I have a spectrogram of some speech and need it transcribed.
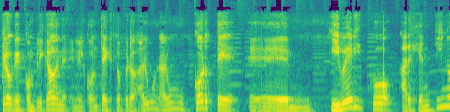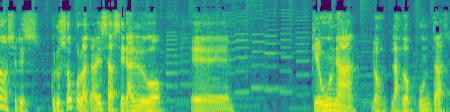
creo que es complicado en, en el contexto, pero algún, algún corte eh, ibérico argentino se les cruzó por la cabeza hacer algo eh, que una los- las dos puntas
